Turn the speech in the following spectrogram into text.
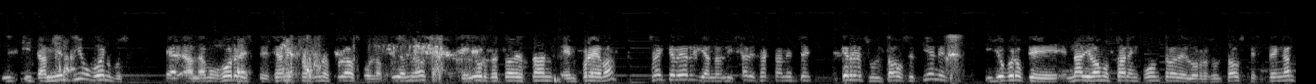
sí, y, también digo, bueno, pues a, lo mejor este, se han hecho algunas pruebas con las nuevas, que yo creo que todavía están en prueba, hay que ver y analizar exactamente qué resultados se tienen, y yo creo que nadie vamos a estar en contra de los resultados que se tengan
